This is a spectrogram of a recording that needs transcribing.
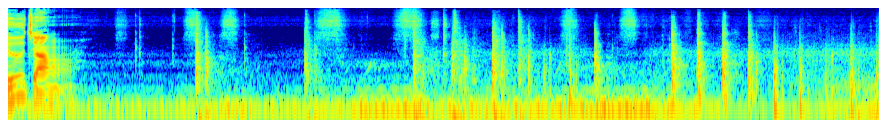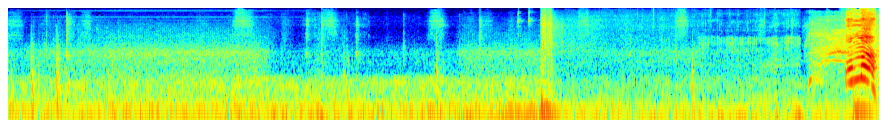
저장 엄마!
